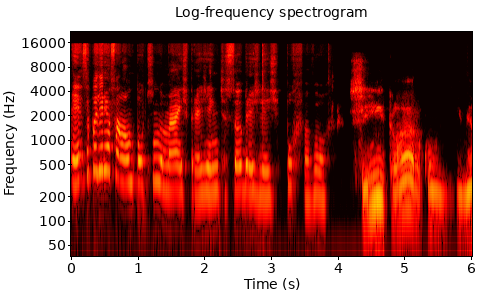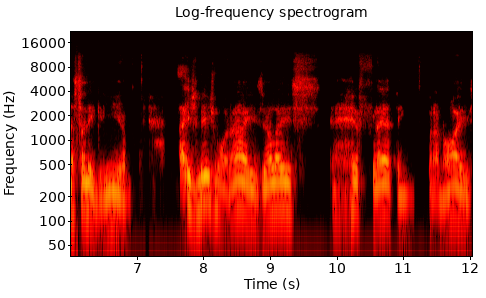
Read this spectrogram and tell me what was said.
É, você poderia falar um pouquinho mais para a gente sobre as leis, por favor? Sim, claro, com imensa alegria. As leis morais, elas refletem para nós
